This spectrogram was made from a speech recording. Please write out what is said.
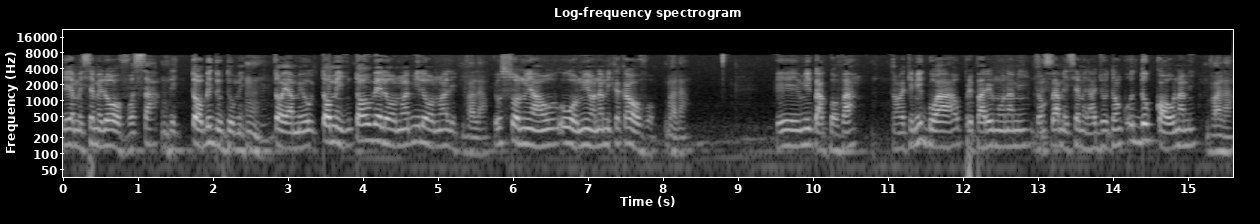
Ye ame sia ame le wɔ vɔsa le tɔ be dodome Mm. tɔ ya me tɔ me ŋutɔwo bɛ le wɔ nua mi le wɔ nua le. Voilà, wo sɔ nu ya wo wɔ nu ya na mi kaka wɔ vɔ. Voilà. eye mi gba gbɔ va. Donc ke mi gbɔa wo prepare nu na mi. Donc be ame sia ame la dzo. Donc wo do kɔwo na mi. Voilà,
